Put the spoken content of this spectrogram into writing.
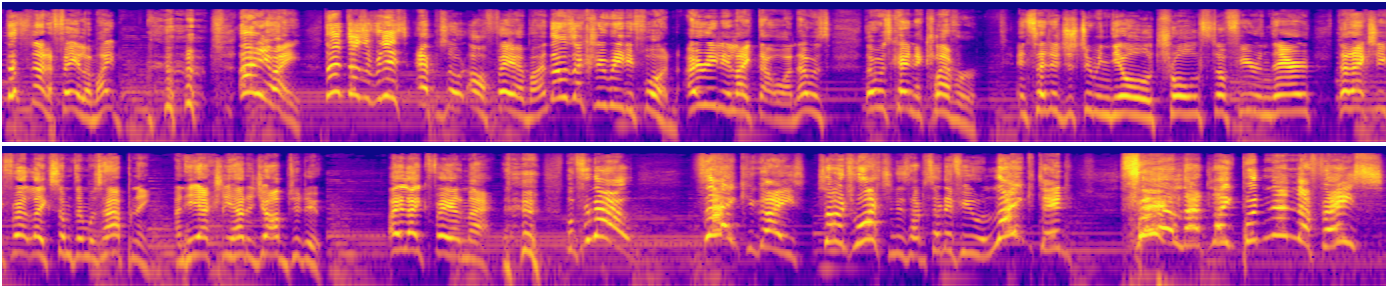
That's not a fail on my anyway, that does it for this episode of Fail Man. That was actually really fun. I really liked that one. That was that was kind of clever. Instead of just doing the old troll stuff here and there, that actually felt like something was happening, and he actually had a job to do. I like Fail Man. but for now, thank you guys so much for watching this episode. If you liked it, fail that like button in the face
